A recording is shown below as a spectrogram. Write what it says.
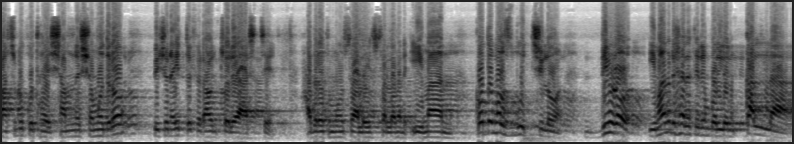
বাঁচবো কোথায়? সামনে সমুদ্র পিছনে তো ফেরাউন চলে আসছে। হাজরত মুসা আলাইসাল্লামের ইমান কত মজবুত ছিল। দৃঢ় ইমানের সাথে তিনি বললেন, কাল্লা,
